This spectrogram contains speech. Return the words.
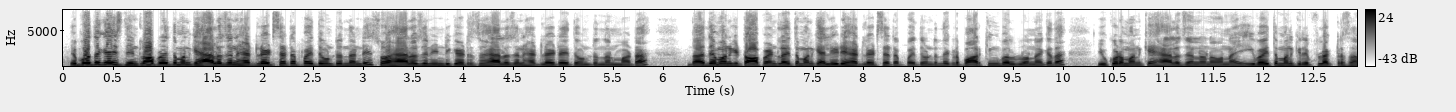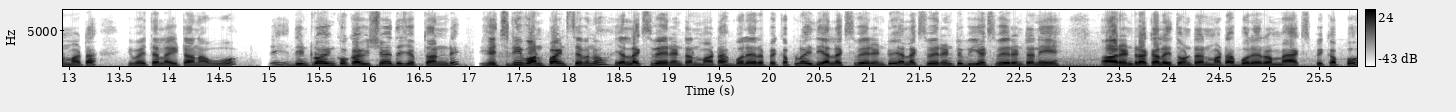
ఇకపోతే గైస్ దీంట్లో లోపల అయితే మనకి హాలోజన్ హెడ్ లైట్ సెటప్ అయితే ఉంటుందండి. So halogen indicators halogen head light అయితే ఉంటుందన్నమాట. అదే మనకి టాప్ ఎండ్లో అయితే మనకి ఎల్ఈడి హెడ్ లైట్ సెటప్ అయితే ఉంటుంది. ఇక్కడ పార్కింగ్ బల్బులు ఉన్నాయి కదా ఇవి కూడా మనకి హాలోజన్లోనే ఉన్నాయి. ఇవైతే మనకి రిఫ్లెక్టర్స్ అనమాట ఇవైతే లైట్ ఆన్ అవ్వు. దీంట్లో ఇంకొక విషయం అయితే చెప్తానండి HD one point seven LX variant అనమాట బొలేరో పికప్లో ఇది LX variant LX variant VX variant అని రెండు రకాలు అయితే ఉంటాయన్నమాట. బొలేరో మ్యాక్స్ పికప్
